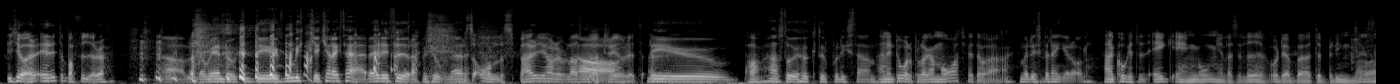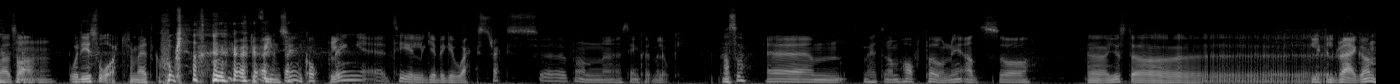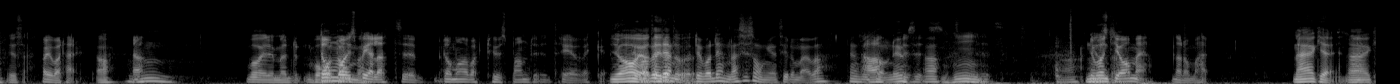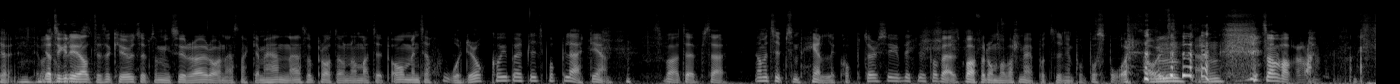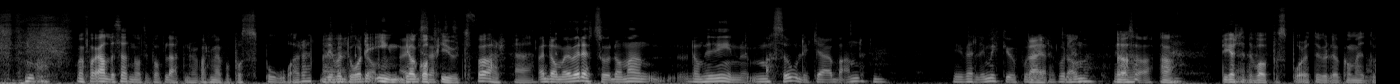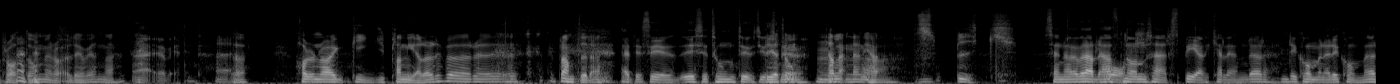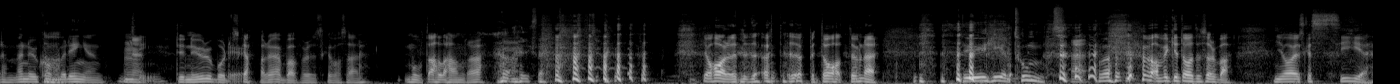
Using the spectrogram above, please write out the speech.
Gör, är det inte bara fyra? Ja men de är ändå, det är mycket karaktärer i fyra personer. Alltså Olsberg har det väl alltid varit trevligt? det är ju, Ja. han står ju högt upp på listan. Han är dålig på att laga mat vet du vad? Men det spelar ingen roll. Han har kokat ett ägg en gång i hela sitt liv och det har börjat typ brinna och, alltså, Mm. och det är svårt med ett kok. Det finns ju en koppling till Gbg Waxtrax eh, från eh, Senkväll med Lok. Alltså? Ehm, vad heter de? Half Pony, alltså Uh, just det. Uh, Little Dragon Just det. har ju varit här. Ja. Ja. Mm. Vad är det med vad De har ju med? spelat, eh, de har varit husband i tre veckor. Ja, det, var jag den, att det var denna säsongen till och med va? Den som Ja, kom nu. precis. Ja. Mhm. precis. Ja. Nu var inte det. jag med när de var här. Nej okej, nej okej. Var Jag tycker det är alltid så kul, typ som min syrra idag när jag snackar med henne så pratar hon om att typ, ja men så här, hårdrock har ju börjat bli lite populärt igen. Så bara typ så här, ja men typ som Helicopters är ju blivit lite populärt, bara för de har varit med på tydligen på På spår. Mm. Mm. Så man bara, man får ju aldrig sett något populärt när du har varit med på På spåret. Det är väl då det, de- in, det har gått ut för. Ja. Men de är väl rätt så, de, har, de hyr in massa olika band. Mm. Det är väldigt mycket upp och ner på dem. Ja, ja. Det kanske inte var På spåret du ville komma hit och prata om idag, eller jag vet inte. nej jag vet inte. Ja. Har du några gig planerade för eh, framtiden? Nej, det, ser, det ser tomt ut Det just är nu. Mm. Kalendern Ja. spik. Sen har jag väl aldrig haft någon så här spelkalender. Det kommer när det kommer. Men nu kommer Ja. det ingenting. Nej. Det är nu du borde Det- skaffa det bara för att det ska vara så här mot alla andra. Ja, exakt. Jag har ett litet öppet, datum där. Det är ju helt tomt. ja, vilket datum sa du bara? Ja, jag ska se.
